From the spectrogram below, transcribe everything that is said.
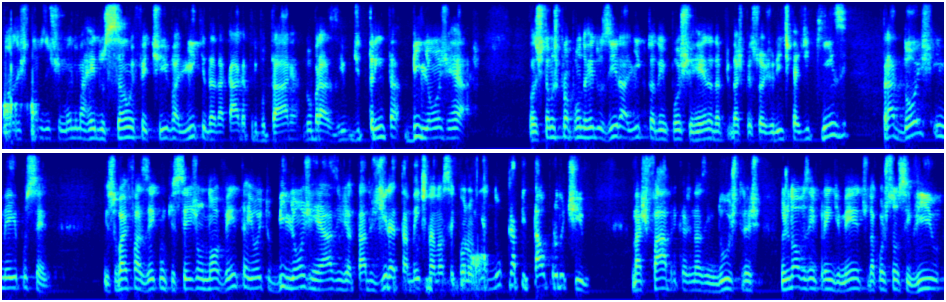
nós estamos estimando uma redução efetiva líquida da carga tributária no Brasil de 30 bilhões de reais. Nós estamos propondo reduzir a alíquota do imposto de renda das pessoas jurídicas de 15% para 2,5%. Isso vai fazer com que sejam 98 bilhões de reais injetados diretamente na nossa economia, no capital produtivo, nas fábricas, nas indústrias, nos novos empreendimentos, na construção civil,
